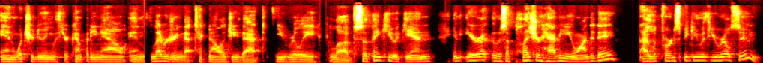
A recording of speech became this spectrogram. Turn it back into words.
and what you're doing with your company now and leveraging that technology that you really love. So thank you again. And Ira, it was a pleasure having you on today. I look forward to speaking with you real soon.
